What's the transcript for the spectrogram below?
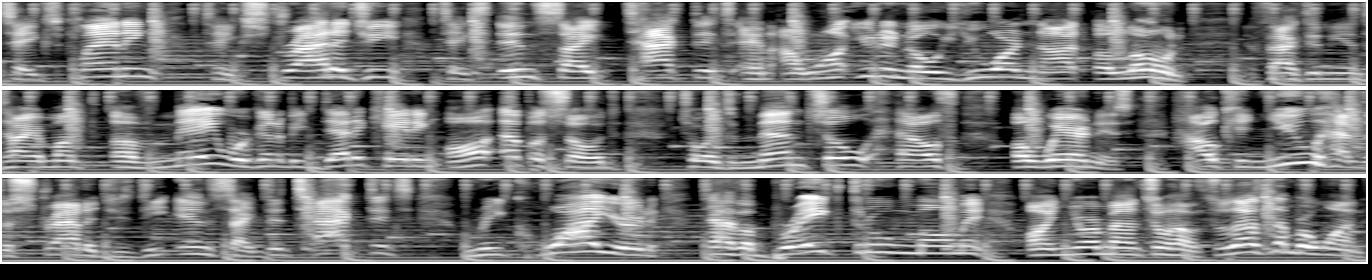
takes planning, takes strategy, takes insight, tactics, and I want you to know you are not alone. In fact, in the entire month of May, we're going to be dedicating all episodes towards mental health awareness. How can you have the strategies, the insight, the tactics required to have a breakthrough moment on your mental health? So that's number one.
